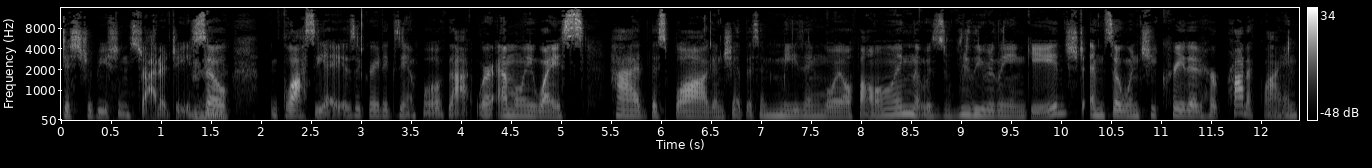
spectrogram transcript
distribution strategy. So Glossier is a great example of that, where Emily Weiss had this blog and she had this amazing loyal following that was really really engaged. And so when she created her product line,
